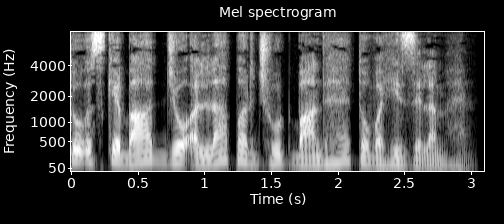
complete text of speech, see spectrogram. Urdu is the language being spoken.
تو اس کے بعد جو اللہ پر جھوٹ باندھ ہے تو وہی ظلم ہے۔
